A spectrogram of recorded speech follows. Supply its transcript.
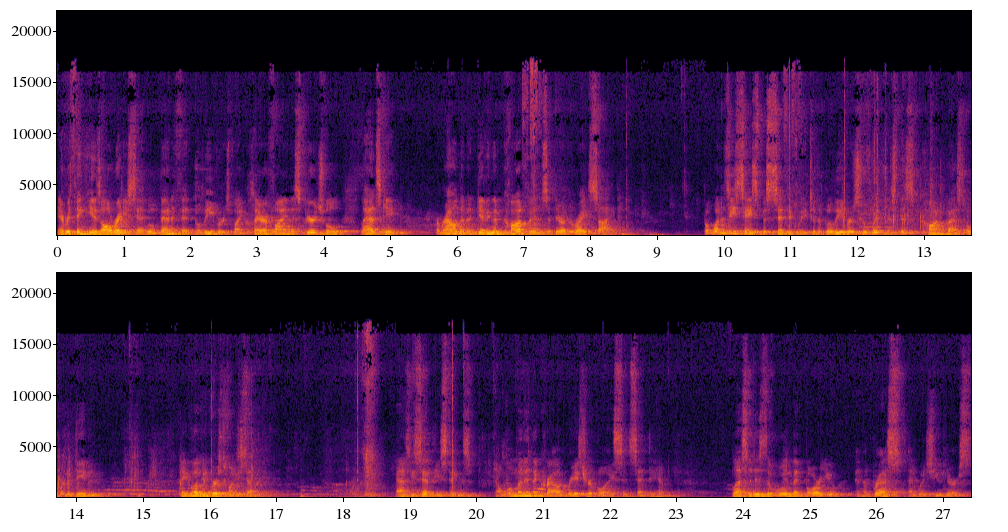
everything he has already said will benefit believers by clarifying the spiritual landscape around them and giving them confidence that they're on the right side. But what does he say specifically to the believers who witnessed this conquest over the demon? Take a look at verse 27. As he said these things, a woman in the crowd raised her voice and said to him, Blessed is the womb that bore you, and the breast at which you nurse.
